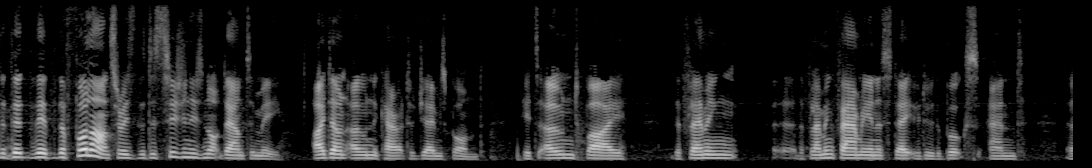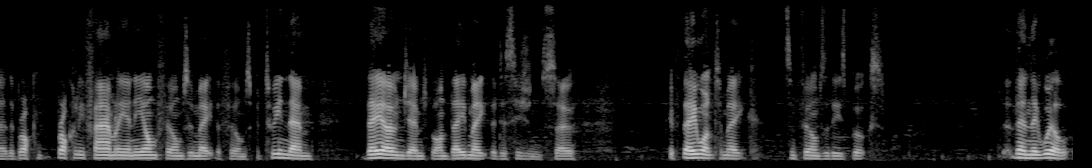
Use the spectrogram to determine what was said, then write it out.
the, the, the, the full answer is the decision is not down to me. I don't own the character of James Bond. It's owned by the Fleming, uh, the Fleming family and estate who do the books, and uh, the Bro- Broccoli family and Eon Films who make the films. Between them, they own James Bond. They make the decisions. So if they want to make some films of these books, then they will.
